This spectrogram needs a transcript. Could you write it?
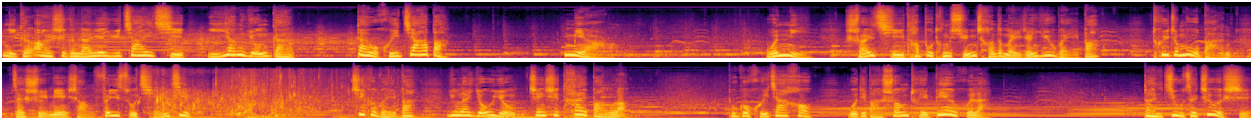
你跟二十个男人鱼加一起一样勇敢，带我回家吧。喵！温妮甩起它不同寻常的美人鱼尾巴，推着木板在水面上飞速前进。这个尾巴用来游泳真是太棒了。不过回家后我得把双腿变回来。但就在这时，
